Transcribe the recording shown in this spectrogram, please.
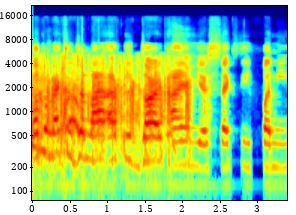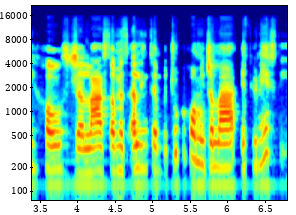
Welcome back to July After Dark. I am your sexy, funny host, July Summers Ellington, but you can call me July if you're nasty.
